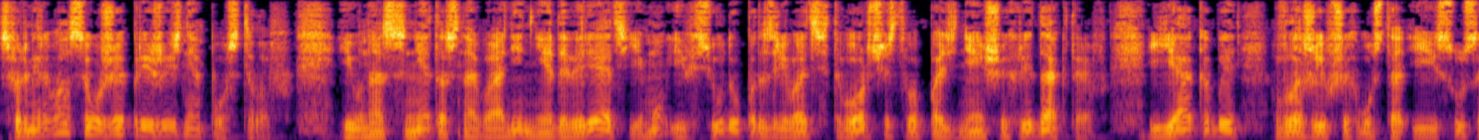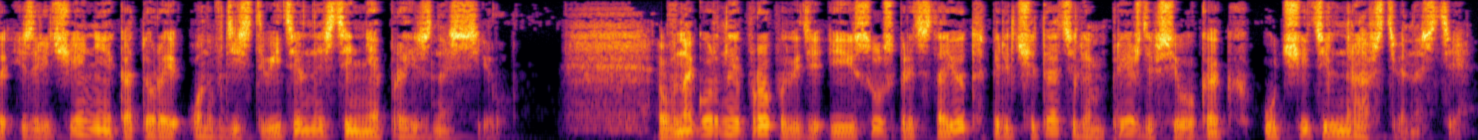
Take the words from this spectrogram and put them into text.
сформировался уже при жизни апостолов, и у нас нет оснований не доверять ему и всюду подозревать творчество позднейших редакторов, якобы вложивших в уста Иисуса изречения, которые он в действительности не произносил. В Нагорной проповеди Иисус предстает перед читателем прежде всего как учитель нравственности –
